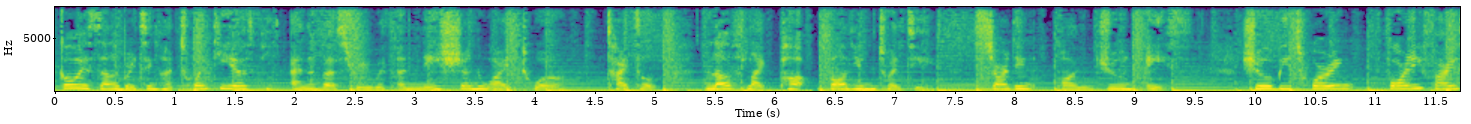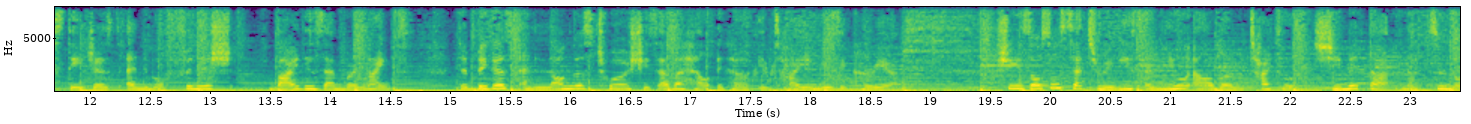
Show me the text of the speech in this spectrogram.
Michael is celebrating her 20th anniversary with a nationwide tour titled Love Like Pop Volume 20, starting on June 8th. She will be touring 45 stages and will finish by December 9th, the biggest and longest tour she's ever held in her entire music career. She is also set to release a new album titled Shimeta Natsu no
